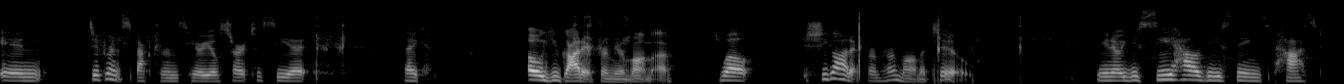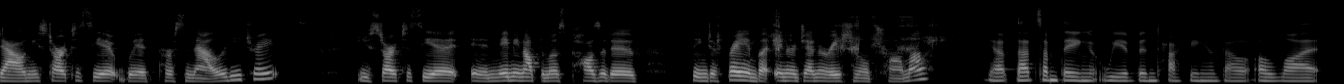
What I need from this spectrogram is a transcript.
in different spectrums here you'll start to see it like oh you got it from your mama well she got it from her mama too. You know, you see how these things pass down. You start to see it with personality traits. You start to see it in maybe not the most positive thing to frame, but intergenerational trauma. Yep, that's something we have been talking about a lot.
